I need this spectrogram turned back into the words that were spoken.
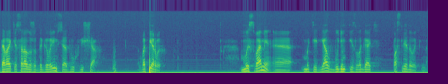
Давайте сразу же договоримся о двух вещах. Во-первых, мы с вами э, материал будем излагать последовательно.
